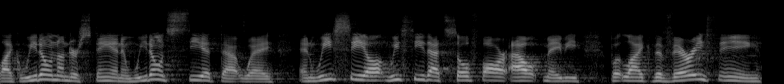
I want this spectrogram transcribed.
Like we don't understand and we don't see it that way. And we see, we see that so far out, maybe, but like the very thing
